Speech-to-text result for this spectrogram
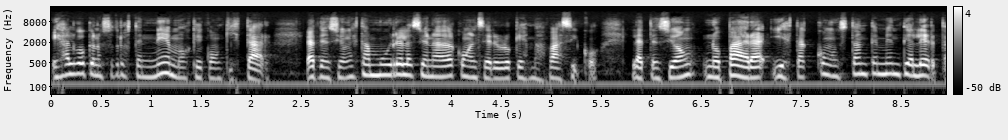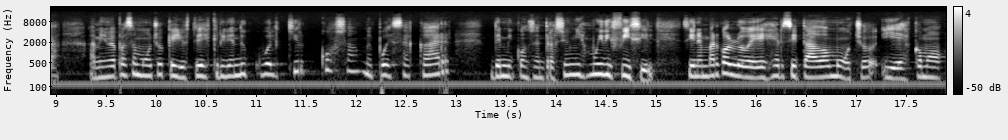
es algo que nosotros tenemos que conquistar. La atención está muy relacionada con el cerebro que es más básico. La atención no para y está constantemente alerta. A mí me pasa mucho que yo estoy escribiendo y cualquier cosa me puede sacar de mi concentración y es muy difícil. Sin embargo, lo he ejercitado mucho y es como...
